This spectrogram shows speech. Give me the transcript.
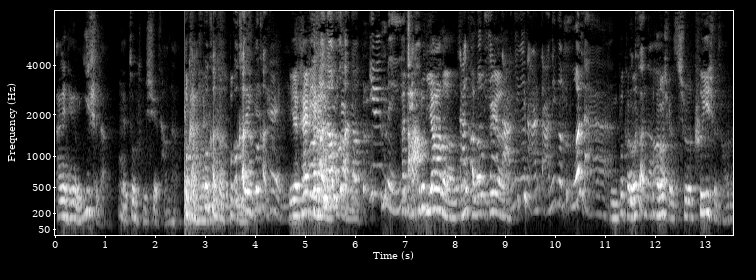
阿根廷有意识的在中途雪藏他，不可能，不可能，不不可能不可能也太厉害不可，能不可能，因为每一场打克罗场地亚的，打？克罗地亚，打那个哪儿，打那个荷兰，嗯，不可能，不可能不可能雪是刻意雪藏的。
